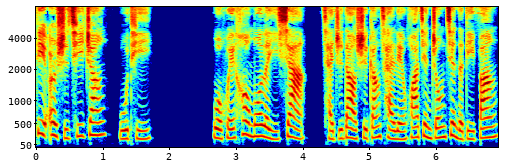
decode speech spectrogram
第二十七章无题。我回后摸了一下，才知道是刚才莲花剑中剑的地方。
